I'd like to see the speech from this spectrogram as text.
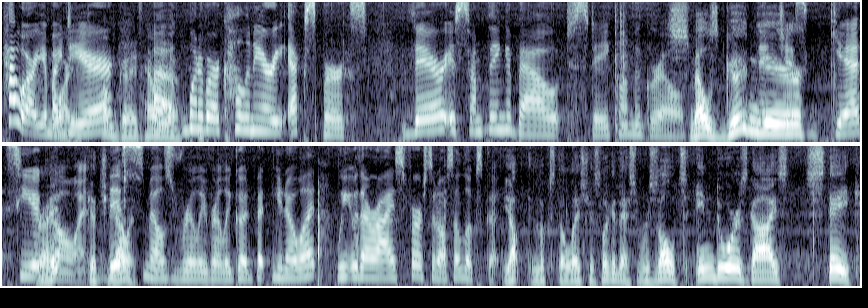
How are you, my are you? dear? I'm good. How are uh, you? One of our culinary experts. There is something about steak on the grill. Smells good in here. just gets you Right? going. Gets you this going. smells really, really good. But you know what? We eat with our eyes first. It also looks good. Yep, it looks delicious. Look at this. Results indoors, guys. Steak,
